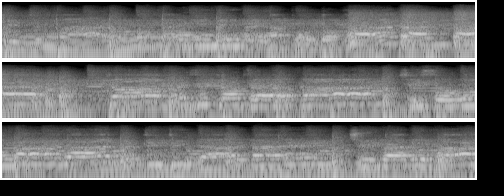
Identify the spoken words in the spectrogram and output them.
คิดจะมาบอกใครไม่ไม่หักเราต้องหากันไปขอไปสักคำเธอมาช่ส่งลงมารักกันจริงๆได้ไหมช่วยแบกเอาควา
